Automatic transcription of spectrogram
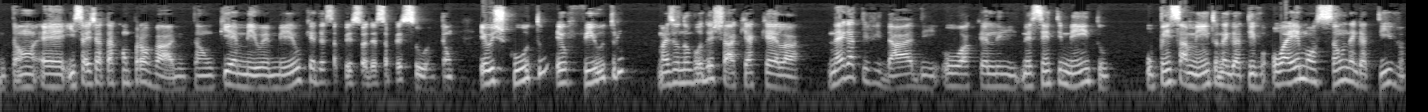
Então, é, isso aí já está comprovado. Então, o que é meu é meu, o que é dessa pessoa é dessa pessoa. Então, eu escuto, eu filtro mas eu não vou deixar que aquela negatividade ou aquele né, sentimento, o pensamento negativo ou a emoção negativa,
